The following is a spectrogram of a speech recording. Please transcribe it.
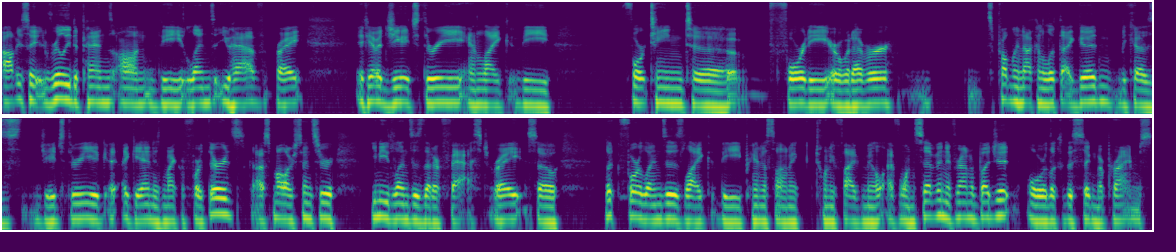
Obviously, it really depends on the lens that you have, right? If you have a GH3 and like the 14 to 40 or whatever, it's probably not going to look that good because GH3 again is micro four thirds, got a smaller sensor. You need lenses that are fast, right? So Look for lenses like the Panasonic 25mm f1.7 if you're on a budget, or look at the Sigma Primes,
